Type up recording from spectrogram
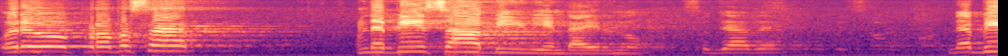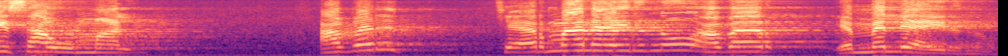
ഒരു പ്രൊഫസർ നബീസ ബീവി ഉണ്ടായിരുന്നു. സുജാത? നബീസ ഉമ്മാൾ. അവർ ചെയർമാനായിരുന്നു. അവർ എം എൽ എ ആയിരുന്നു.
